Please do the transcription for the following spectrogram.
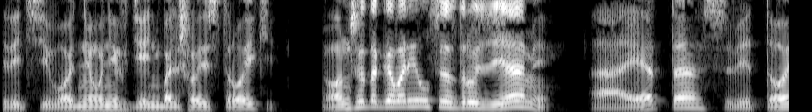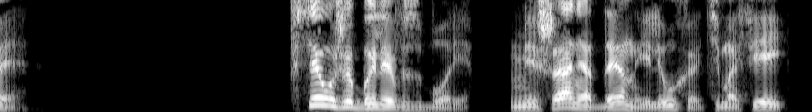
ведь сегодня у них день большой стройки. Он же договорился с друзьями, а это святое. Все уже были в сборе. Мишаня, Дэн, Илюха, Тимофей.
